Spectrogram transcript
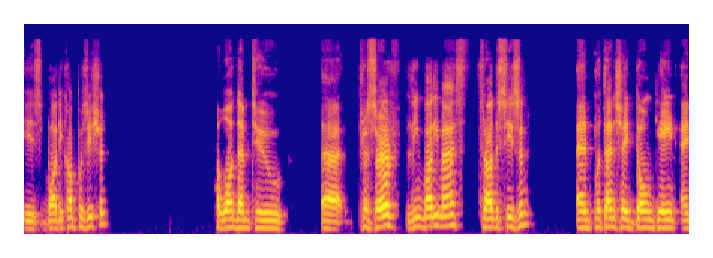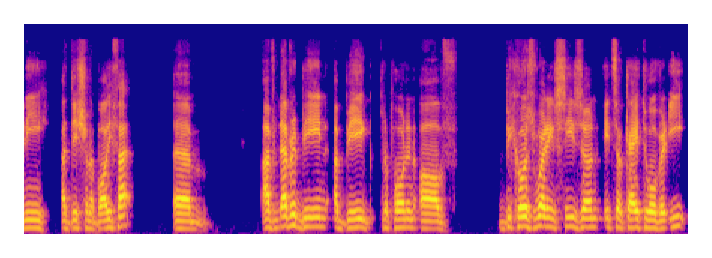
is body composition. I want them to uh, preserve lean body mass throughout the season and potentially don't gain any additional body fat. Um, I've never been a big proponent of because we're in season, it's okay to overeat.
